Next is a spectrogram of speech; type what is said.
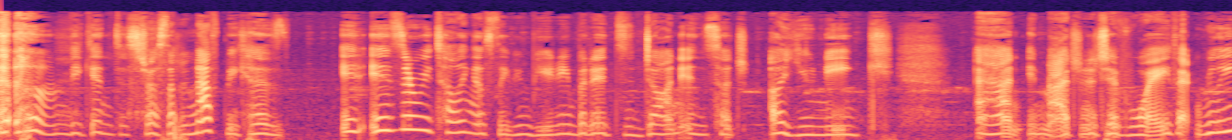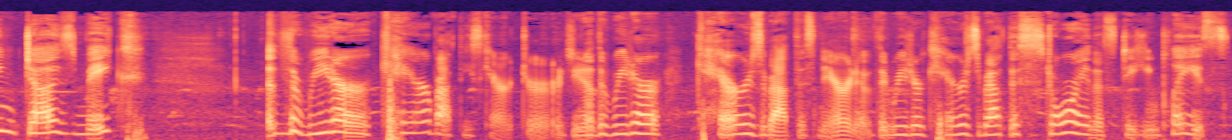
begin to stress that enough because it is a retelling of Sleeping Beauty, but it's done in such a unique and imaginative way that really does make the reader care about these characters. You know, the reader cares about this narrative. The reader cares about this story that's taking place.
